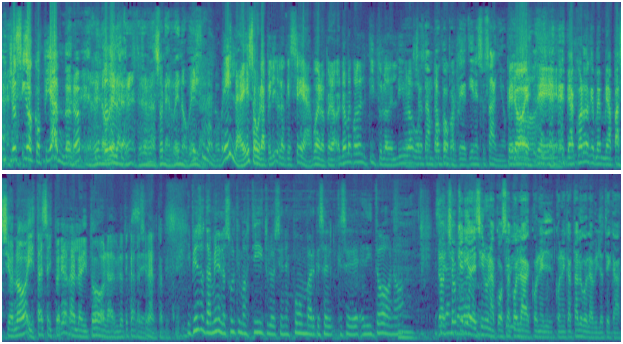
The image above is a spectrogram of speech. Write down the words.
Yo sigo copiando, ¿no? Es renovela, tienes razón, es renovela. Es una novela, eso, una película, lo que sea. Bueno, pero no me acuerdo el título del libro. Yo tampoco, porque tiene sus años. pero este, me acuerdo que me, apasionó y está esa historia, la, editó la Biblioteca Nacional también. Y pienso también en los últimos títulos y en Spumbar que se, que se editó, ¿no? Mm. yo quería decir una cosa con, la, con, el, con el catálogo de la biblioteca.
